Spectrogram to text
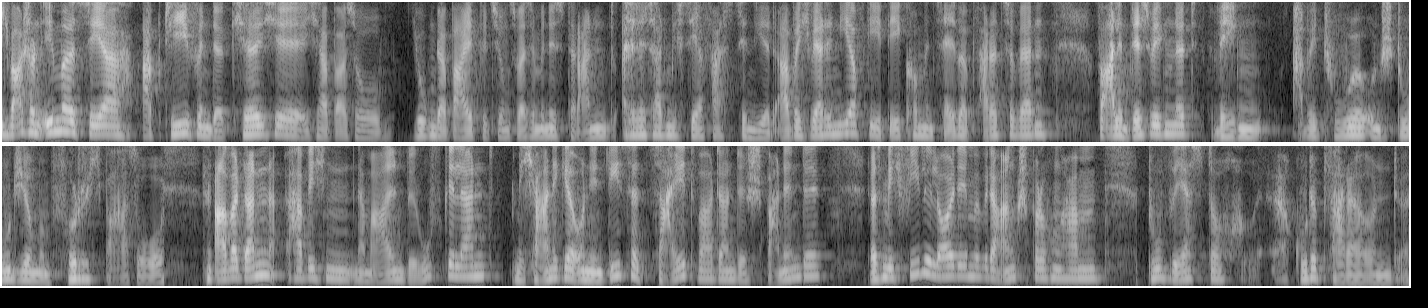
Ich war schon immer sehr aktiv in der Kirche. Ich habe also Jugendarbeit bzw. Ministrant. Also das hat mich sehr fasziniert. Aber ich werde nie auf die Idee kommen, selber Pfarrer zu werden. Vor allem deswegen nicht, wegen Abitur und Studium und furchtbar so. Aber dann habe ich einen normalen Beruf gelernt, Mechaniker. Und in dieser Zeit war dann das Spannende, dass mich viele Leute immer wieder angesprochen haben, du wärst doch ein guter Pfarrer. Und, äh,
